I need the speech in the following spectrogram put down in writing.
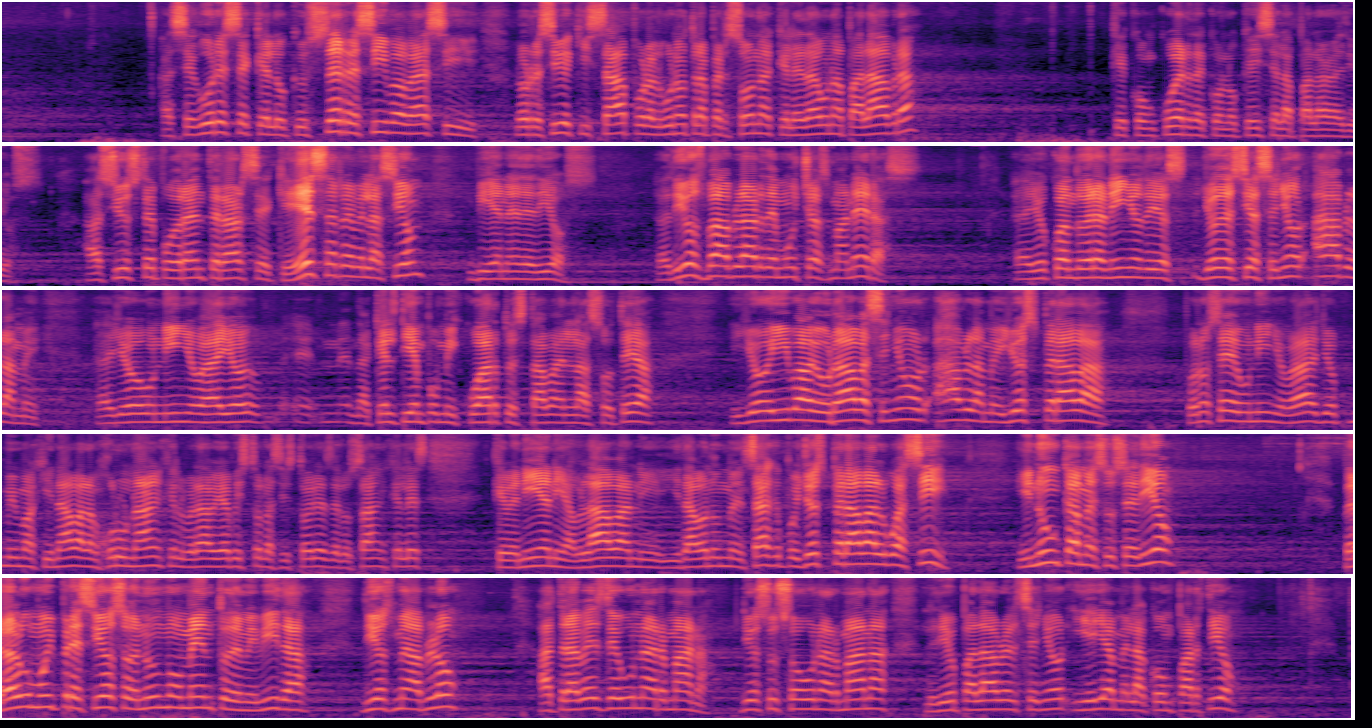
Asegúrese que lo que usted reciba, vea si lo recibe quizá por alguna otra persona que le da una palabra, que concuerde con lo que dice la palabra de Dios. Así usted podrá enterarse que esa revelación viene de Dios. Dios va a hablar de muchas maneras. Yo cuando era niño yo decía, Señor, háblame. Yo un niño, yo, en aquel tiempo mi cuarto estaba en la azotea y yo iba y oraba, Señor, háblame. Y yo esperaba, pues no sé, un niño, ¿verdad? yo me imaginaba a lo mejor un ángel, ¿verdad? había visto las historias de los ángeles que venían y hablaban y daban un mensaje, pues yo esperaba algo así y nunca me sucedió. Pero algo muy precioso, en un momento de mi vida, Dios me habló a través de una hermana. Dios usó una hermana, le dio palabra al Señor y ella me la compartió.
